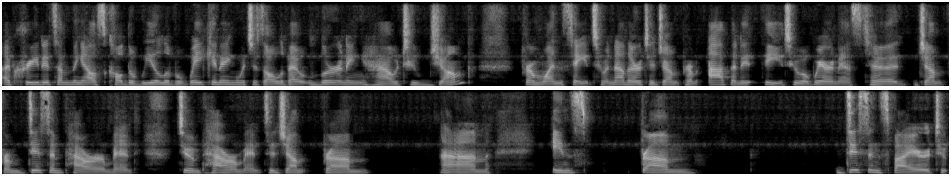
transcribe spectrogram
I've created something else called the Wheel of Awakening, which is all about learning how to jump from one state to another, to jump from apathy to awareness, to jump from disempowerment to empowerment, to jump from um in from disinspired to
